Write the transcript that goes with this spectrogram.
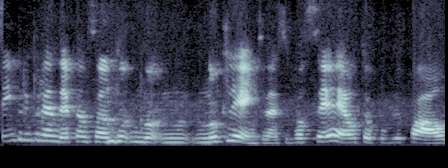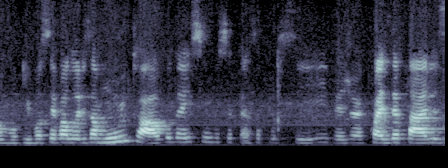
sempre empreender pensando no, no cliente, né? Se você é o teu público-alvo e você valoriza muito algo, daí sim você pensa por si e veja quais detalhes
